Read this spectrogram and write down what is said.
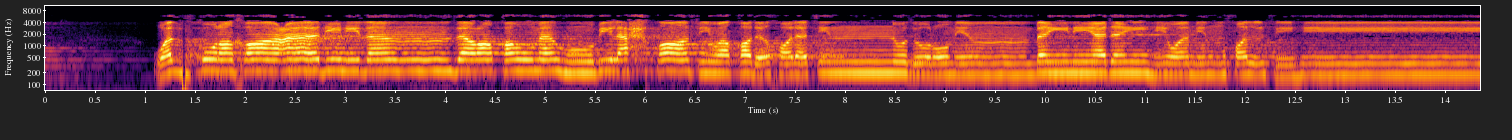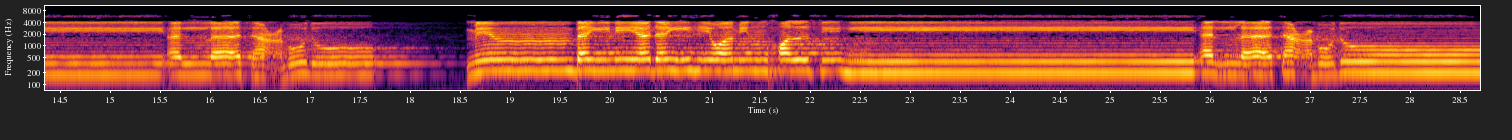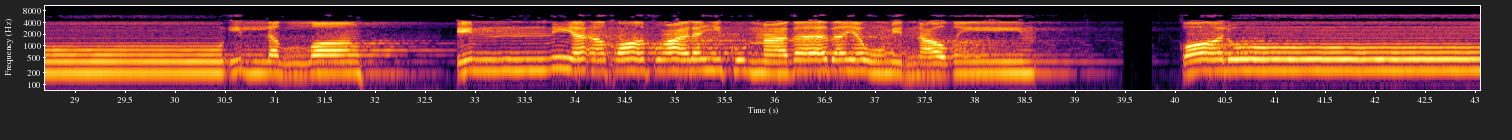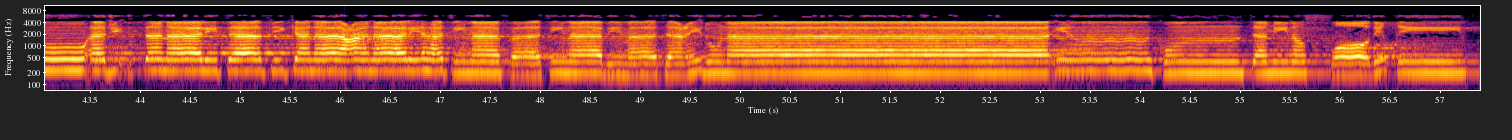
واذكر خا عاد إذا انذر قومه بالأحقاف وقد خلت النذر من بين يديه ومن خلفه ألا تعبدوا من بين يديه ومن خلفه ألا تعبدوا إلا الله. إني أخاف عليكم عذاب يوم عظيم. قالوا أجئتنا لتافكنا عن آلهتنا فاتنا بما تعدنا إن كنت من الصادقين.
